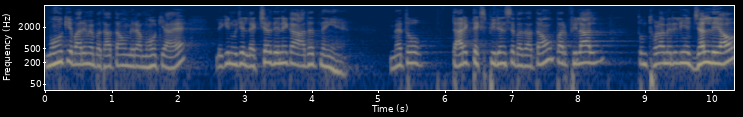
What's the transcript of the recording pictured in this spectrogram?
मोह के बारे में बताता हूँ मेरा मोह क्या है, लेकिन मुझे लेक्चर देने का आदत नहीं है। मैं तो डायरेक्ट एक्सपीरियंस से बताता हूँ, पर फ़िलहाल तुम थोड़ा मेरे लिए जल ले आओ,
